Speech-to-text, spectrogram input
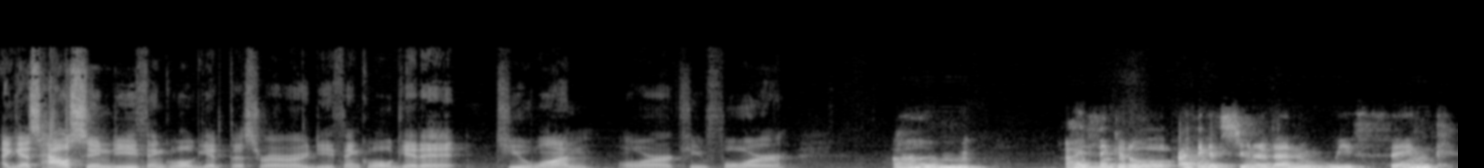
I guess how soon do you think we'll get this, Roro? Do you think we'll get it Q1 or Q4? Um, I think it'll. I think it's sooner than we think.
